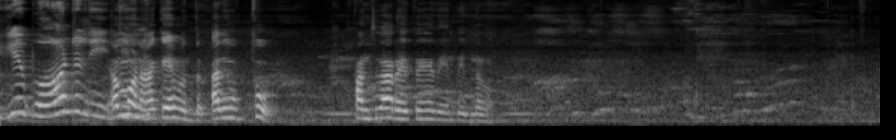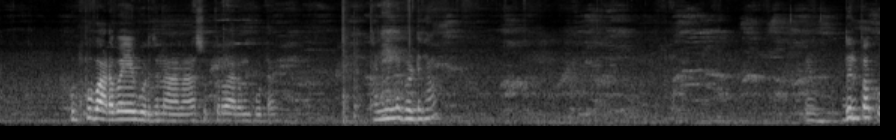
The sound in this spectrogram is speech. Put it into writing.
ఇది బాగుంటుంది. అమ్మో నాకేం వద్దు. అది ఉప్పు. పంచదార అయితే నేను తిన్నాను ఉప్పు పడబోయకూడదు నాన్న శుక్రవారం పూట. కళ్ళలో పడ్డదా దులుపకు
